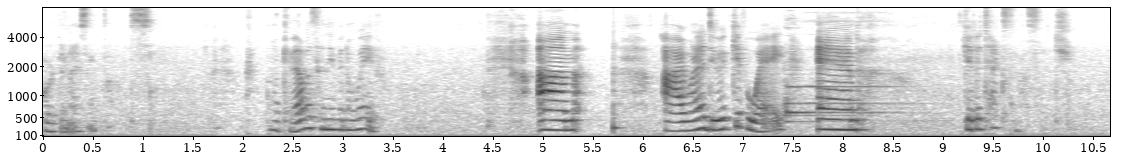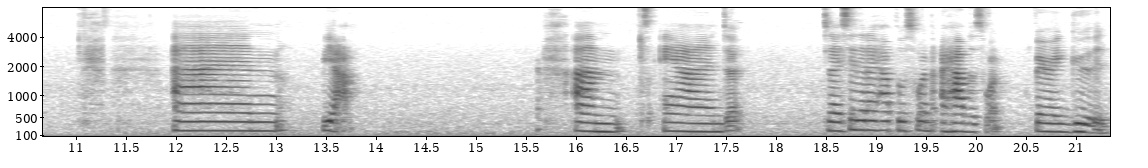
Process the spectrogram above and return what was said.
organizing thoughts. Okay, that wasn't even a wave. Um, I want to do a giveaway and get a text message. And yeah. Um, and did I say that I have this one? I have this one. Very good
